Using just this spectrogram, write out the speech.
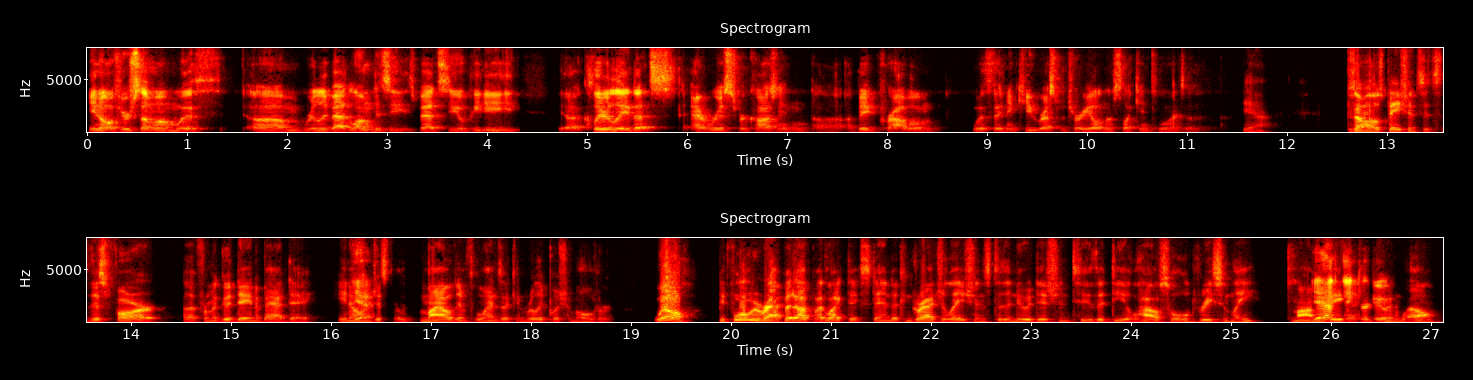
you know, if you're someone with um, really bad lung disease, bad COPD, uh, clearly that's at risk for causing uh, a big problem with an acute respiratory illness like influenza. Yeah. Because some of those patients, it's this far uh, from a good day and a bad day, you know, Yeah. and just a mild influenza can really push them over. Well, before we wrap it up, I'd like to extend a congratulations to the new addition to the Deal household recently. Mom Yeah, and thank baby are you. doing well.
